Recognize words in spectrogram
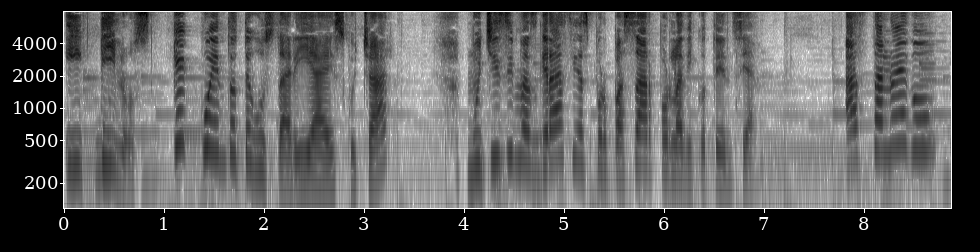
y dinos, ¿qué cuento te gustaría escuchar? Muchísimas gracias por pasar por la dicotencia. ¡Hasta luego!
